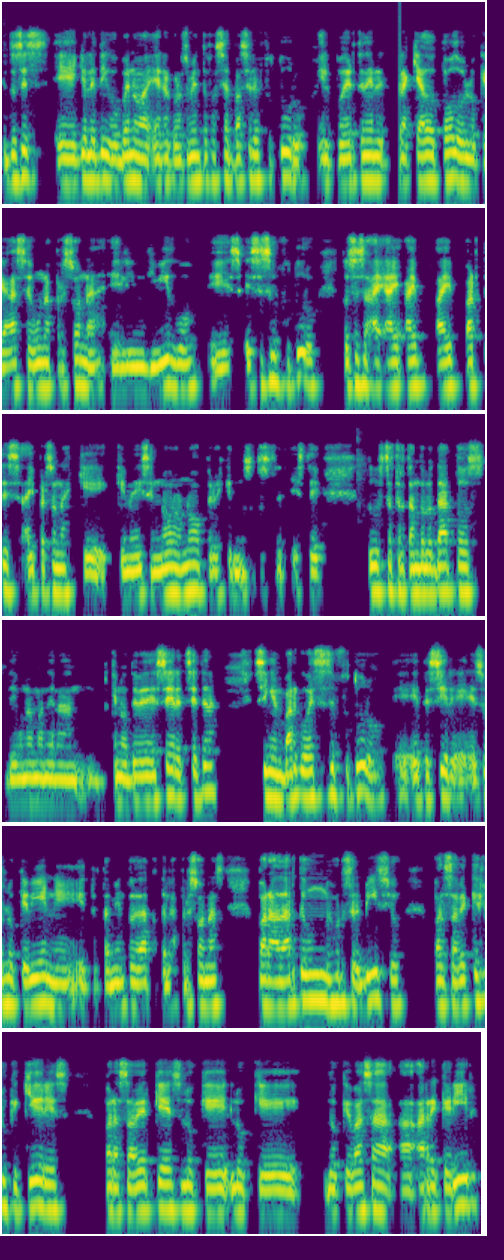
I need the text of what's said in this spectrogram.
Entonces, eh, yo les digo, bueno, el reconocimiento facial va a ser el futuro. El poder tener traqueado todo lo que hace una persona, el individuo, es, ese es el futuro. Entonces, hay, hay, hay partes, hay personas que, que, me dicen, no, no, no, pero es que nosotros, este, tú estás tratando los datos de una manera que no debe de ser, etcétera. Sin embargo, ese es el futuro. Eh, es decir, eso es lo que viene, el tratamiento de datos de las personas para darte un mejor servicio, para saber qué es lo que quieres, para saber qué es lo que, lo que lo que vas a, a, requerir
